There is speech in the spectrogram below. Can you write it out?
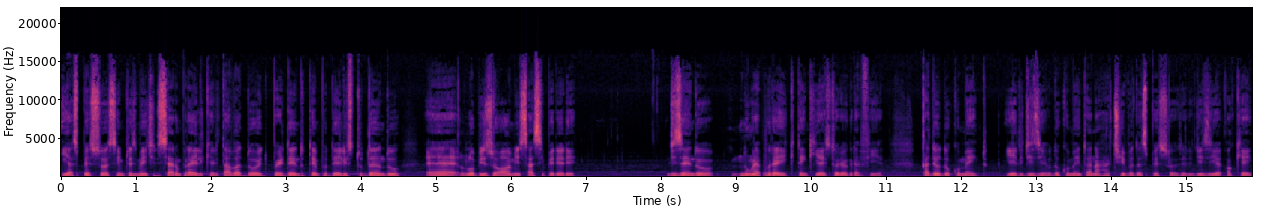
E as pessoas simplesmente disseram para ele que ele estava doido, perdendo o tempo dele estudando é, lobisomem e saci pererê. Dizendo, não é por aí que tem que ir a historiografia. Cadê o documento? E ele dizia, o documento é a narrativa das pessoas. Ele dizia, ok,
